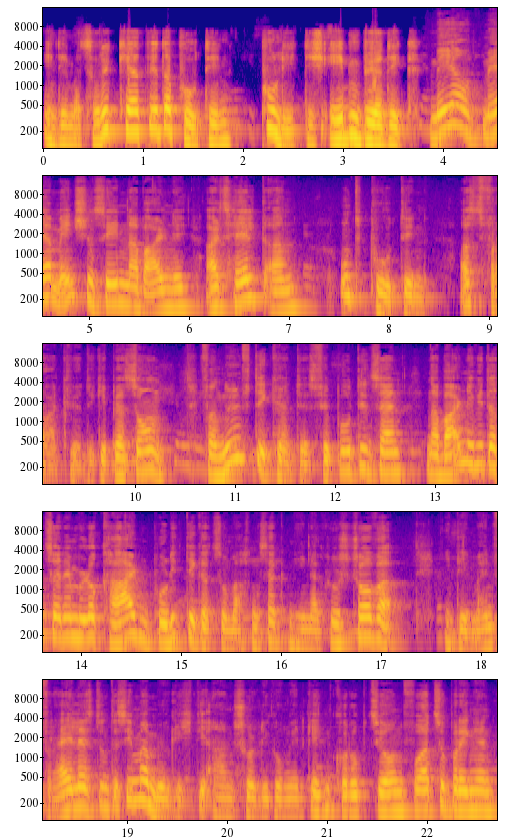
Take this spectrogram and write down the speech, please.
Indem er zurückkehrt, wird er Putin politisch ebenbürtig. Mehr und mehr Menschen sehen Nawalny als Held an und Putin als fragwürdige Person. Vernünftig könnte es für Putin sein, Nawalny wieder zu einem lokalen Politiker zu machen, sagt Nina Khrushcheva, indem er ihn freilässt und es ihm ermöglicht, die Anschuldigungen gegen Korruption vorzubringen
